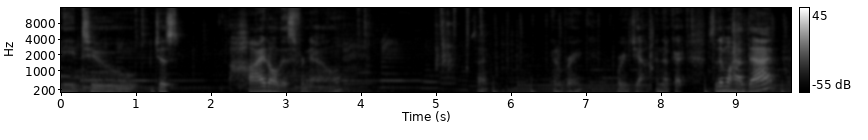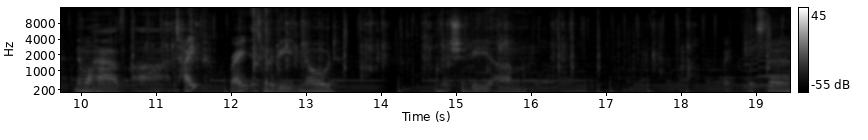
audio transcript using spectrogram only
need to just hide all this for now. Is that gonna break? Or yeah, and okay. So then we'll have that, and then we'll have uh, type, right? It's gonna be node. And it should be um, what's the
